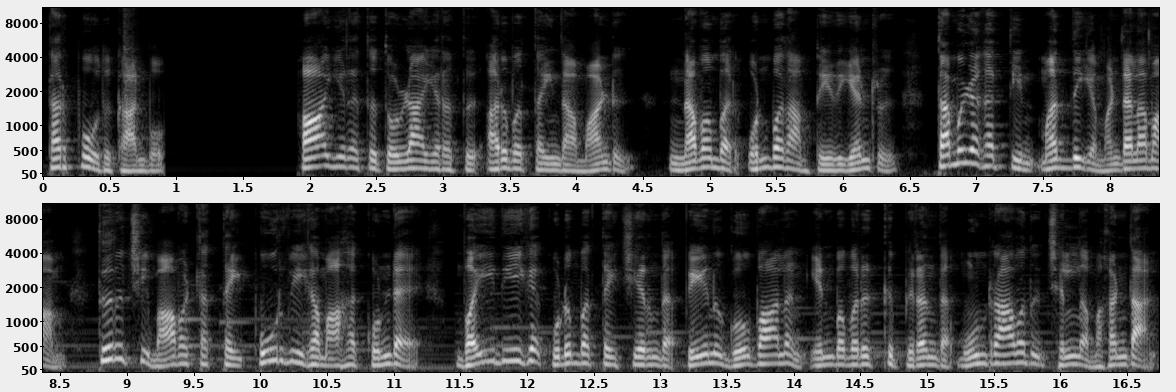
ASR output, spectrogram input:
தற்போது காண்போம். ஆயிரத்து தொள்ளாயிரத்து அறுபத்தைந்தாம் ஆண்டு நவம்பர் ஒன்பதாம் தேதியன்று தமிழகத்தின் மத்திய மண்டலமாம் திருச்சி மாவட்டத்தை பூர்வீகமாக கொண்ட வைதீக குடும்பத்தைச் சேர்ந்த வேணுகோபாலன் என்பவருக்கு பிறந்த மூன்றாவது செல்ல மகன்தான்.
